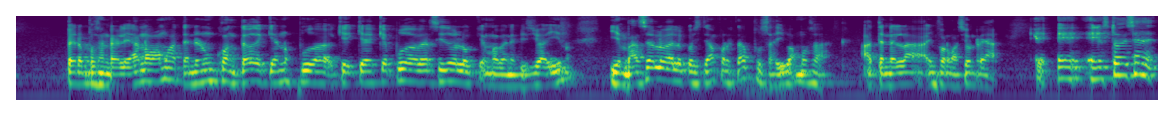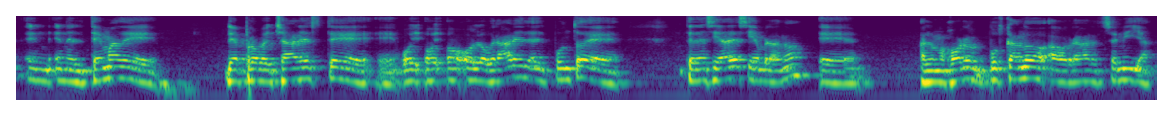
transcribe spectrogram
pero pues en realidad no vamos a tener un conteo de qué nos pudo, qué, qué, pudo haber sido lo que nos benefició ahí, ¿no? Y en base a lo del ecosistema conectado, pues ahí vamos a, a tener la información real. Eh, eh, esto es en, en, en, el tema de, de aprovechar este, eh, o, o, lograr el, el punto de, de, densidad de siembra, ¿no? A lo mejor buscando ahorrar semilla.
